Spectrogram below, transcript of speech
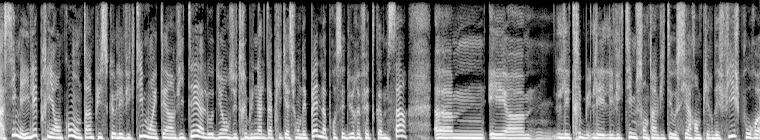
Ah si, mais il est pris en compte, hein, puisque les victimes ont été invitées à l'audience du tribunal d'application des peines. La procédure est faite comme ça. Euh, et les, les, les, victimes sont invitées aussi à remplir des fiches pour,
